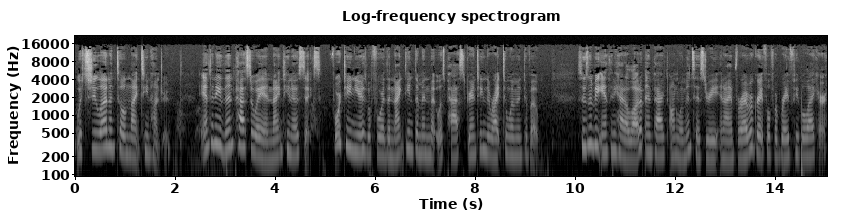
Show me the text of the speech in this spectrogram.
which she led until 1900. Anthony then passed away in 1906, 14 years before the 19th Amendment was passed granting the right to women to vote. Susan B. Anthony had a lot of impact on women's history, and I am forever grateful for brave people like her.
